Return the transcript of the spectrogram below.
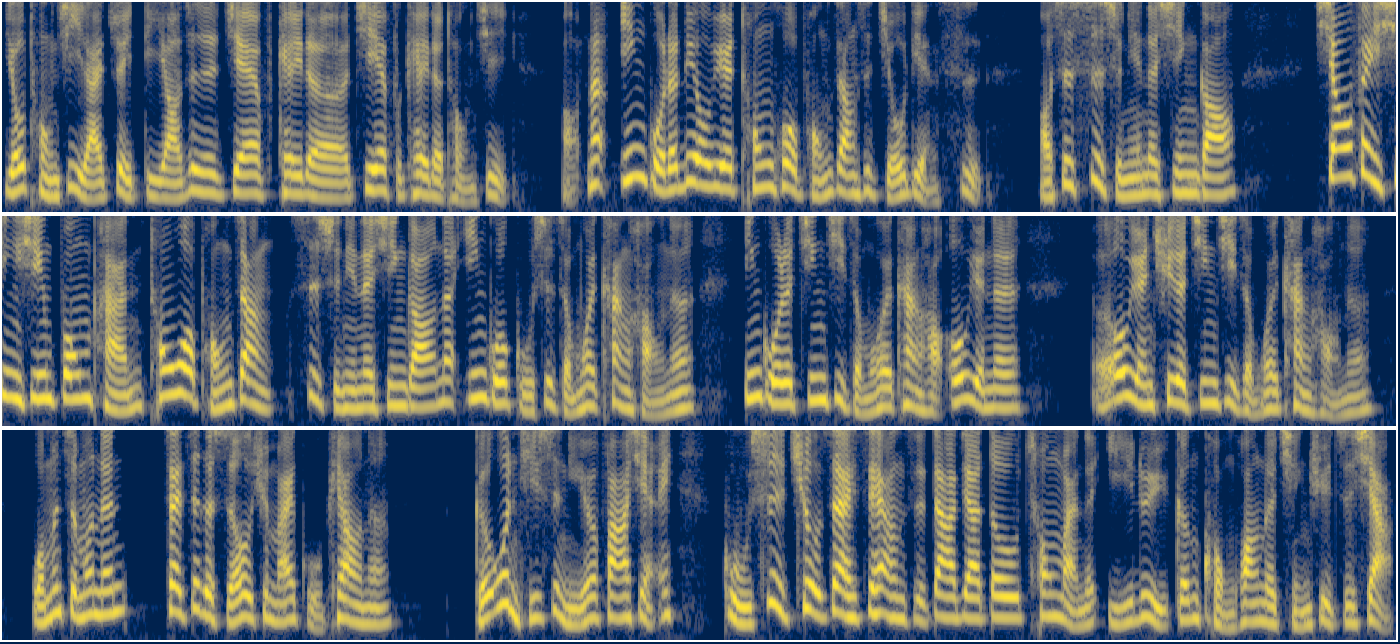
有统计以来最低啊，这是 JFK 的 GFK 的统计。哦，那英国的六月通货膨胀是九点四，哦，是四十年的新高。消费信心崩盘，通货膨胀四十年的新高，那英国股市怎么会看好呢？英国的经济怎么会看好？欧元的呃欧元区的经济怎么会看好呢？我们怎么能在这个时候去买股票呢？可问题是，你会发现，哎，股市就在这样子大家都充满了疑虑跟恐慌的情绪之下，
